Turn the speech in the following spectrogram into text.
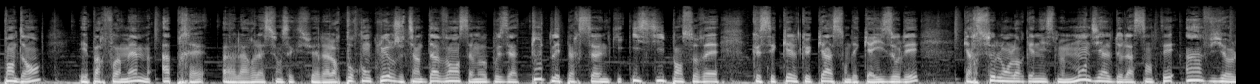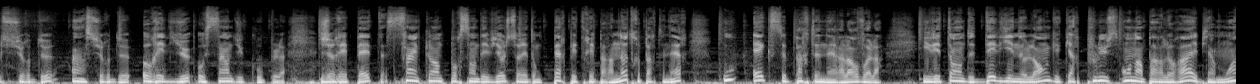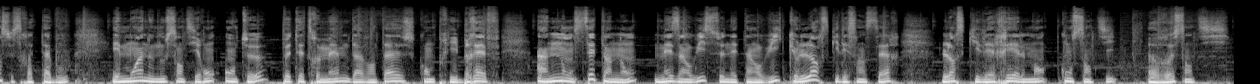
pendant et parfois même après euh, la relation sexuelle. Alors pour conclure, je tiens d'avance à m'opposer à toutes les personnes qui ici penseraient que ces quelques cas sont des cas isolés, car selon l'organisme mondial de la santé, un viol sur deux, un sur deux, aurait lieu au sein du couple. Je répète, 50% des viols seraient donc perpétrés par notre partenaire ou ex-partenaire. Alors voilà, il est temps de délier nos langues, car plus on en parlera, et bien moins ce sera tabou, et moins nous nous sentirons honteux, peut-être même davantage compris. Bref, un non c'est un non, mais un oui ce n'est un oui que lorsqu'il est sincère, lorsqu'il est réellement consenti, ressenti.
